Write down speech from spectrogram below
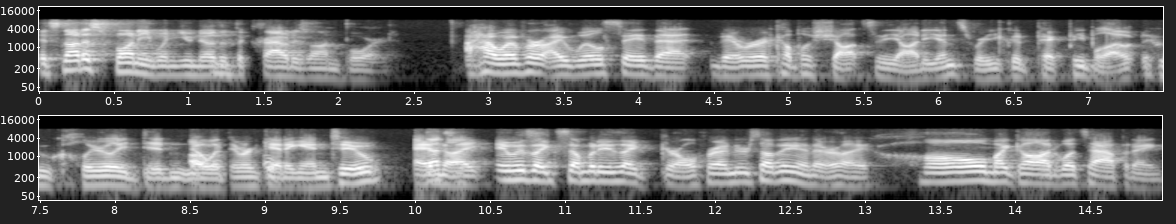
It's not as funny when you know that hmm. the crowd is on board However, I will say that there were a couple shots of the audience where you could pick people out who clearly didn't know Oh. what they were getting into. And like it was like somebody's like girlfriend or something, and they're like, Oh my god, what's happening?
